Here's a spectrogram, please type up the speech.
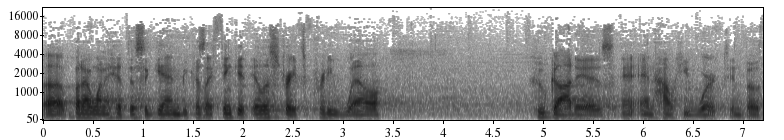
Uh, but I want to hit this again because I think it illustrates pretty well who God is and, and how he worked in both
